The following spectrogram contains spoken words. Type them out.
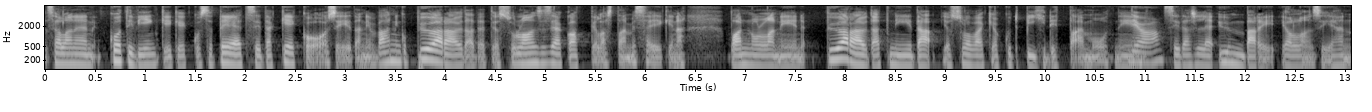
sellainen kotivinkkikin, kun sä teet sitä kekoa siitä, niin vähän niin kuin pyöräytät, että jos sulla on se siellä kattilassa tai missä ikinä pannulla, niin pyöräytät niitä, jos sulla on vaikka jokut pihdit tai muut, niin Joo. sitä sille ympäri, jolloin siihen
